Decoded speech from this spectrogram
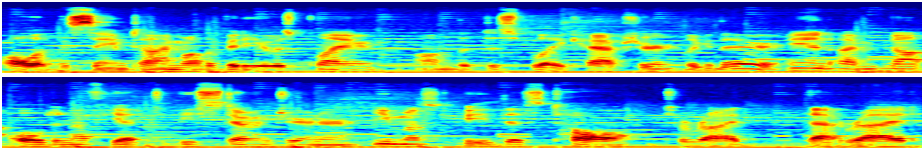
all at the same time while the video is playing on the display capture. Look at there, and I'm not old enough yet to be Stonjourner. You must be this tall to ride that ride.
